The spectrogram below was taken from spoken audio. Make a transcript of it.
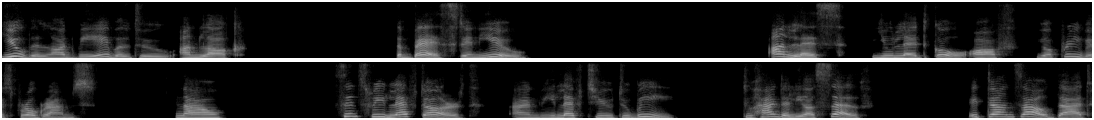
you will not be able to unlock the best in you unless you let go of your previous programs now, since we left Earth and we left you to be, to handle yourself, it turns out that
